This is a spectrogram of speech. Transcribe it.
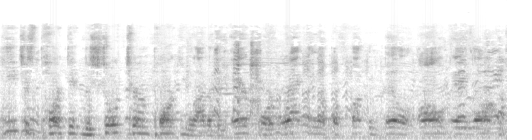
He just parked it in the short-term parking lot of the airport, racking up a fucking bill all day long.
